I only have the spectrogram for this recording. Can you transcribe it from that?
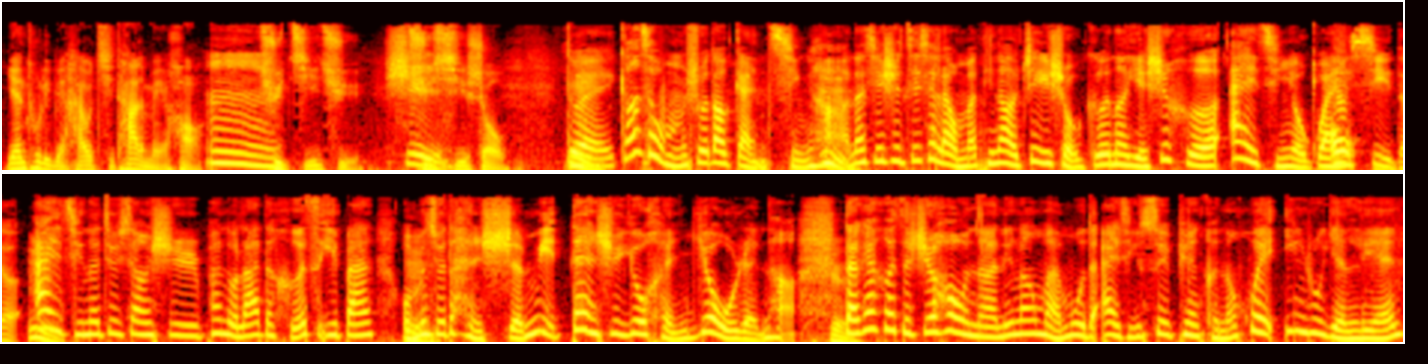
沿途里边还有其他的美好，嗯去汲取、去吸收。对，刚才我们说到感情哈，嗯那其实接下来我们要听到的这一首歌呢，也是和爱情有关系的。嗯爱情呢，就像是潘朵拉的盒子一般，我们觉得很神秘，但是又很诱人哈。打开盒子之后呢，琳琅满目的爱情碎片可能会映入眼帘，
